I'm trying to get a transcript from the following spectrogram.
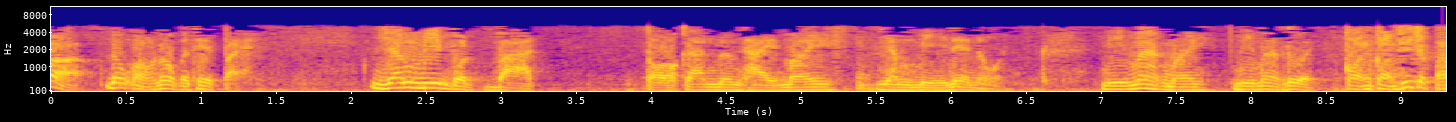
ก็ต้องออกนอกประเทศไป ยังมีบทบาทต่อการเมืองไทยไหมยังมีแน่นอน มีมากไหมมีมากด้วย ก่อนก่อนที่จะไป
